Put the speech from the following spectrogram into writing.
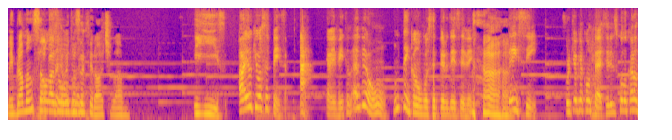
Lembrou a mansão lá Nossa, é do, do. Sephiroth lá. Isso. Aí o que você pensa? Ah, é um evento level 1. Não tem como você perder esse evento. tem sim. Porque o que acontece? Eles colocaram.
